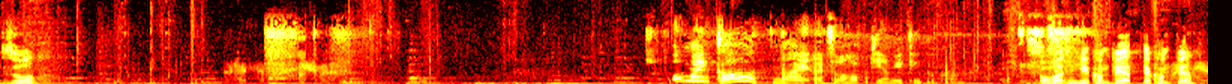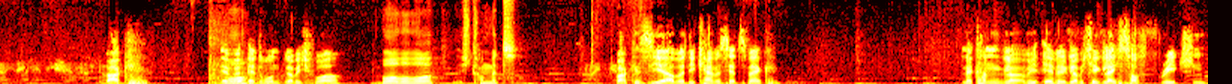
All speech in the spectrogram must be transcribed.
So? Oh mein Gott, nein, also ob, die haben ihr Kind bekommen. Oh, warte, hier kommt wer? Da kommt wer? Buck? Der, der droht, glaube ich, vor. Wo, wo, wo? Ich komm mit. Buck ist hier, aber die Cam ist jetzt weg. Und er kann, glaube ich, er will, glaube ich, hier gleich soft breachen.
